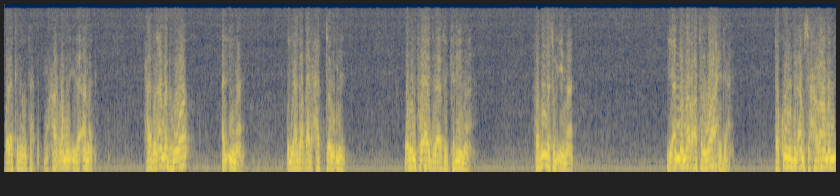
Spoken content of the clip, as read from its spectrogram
ولكنه محرم إلى أمد. هذا الأمد هو الإيمان ولهذا قال حتى يؤمن. ومن فوائد الآية الكريمة فضيلة الإيمان. لأن المرأة الواحدة تكون بالأمس حراما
